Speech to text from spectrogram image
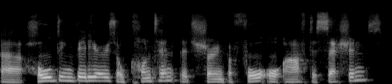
uh, holding videos or content that's shown before or after sessions.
